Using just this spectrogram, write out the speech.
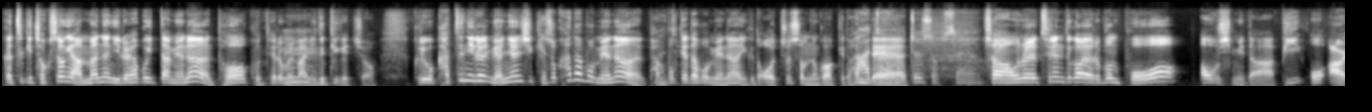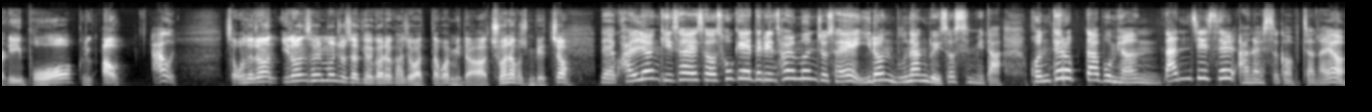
그러니까 특히 적성에 안 맞는 일을 하고 있다면은 더 권태로움을 음. 많이 느끼겠죠. 그리고 같은 일을 몇 년씩 계속 하다 보면은 반복되다 보면은 이것도 어쩔 수 없는 것 같기도 한데. 맞아요. 어쩔 수 없어요. 자, 오늘 트렌드가 여러분 보어 아웃입니다. B O R E 보어 그리고 아웃. 아웃. 자, 오늘은 이런 설문조사 결과를 가져왔다고 합니다. 주하나가 준비했죠? 네, 관련 기사에서 소개해드린 설문조사에 이런 문항도 있었습니다. 권태롭다 보면 딴짓을 안 할 수가 없잖아요.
